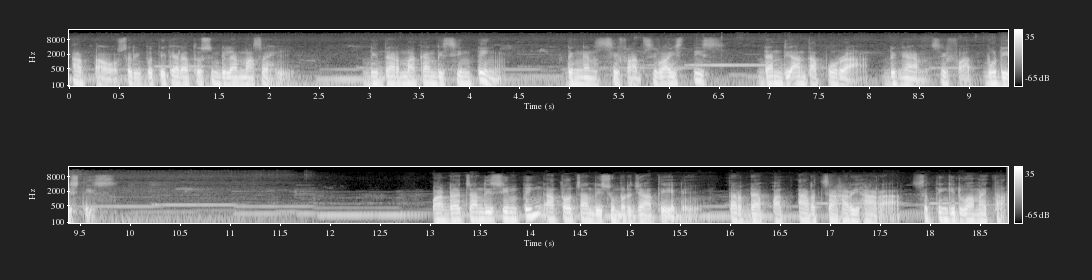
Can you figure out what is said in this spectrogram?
atau 1309 Masehi didarmakan di Simping dengan sifat siwaistis dan di Antapura dengan sifat buddhistis. Pada Candi Simping atau Candi Sumber Jati ini terdapat arca harihara setinggi 2 meter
